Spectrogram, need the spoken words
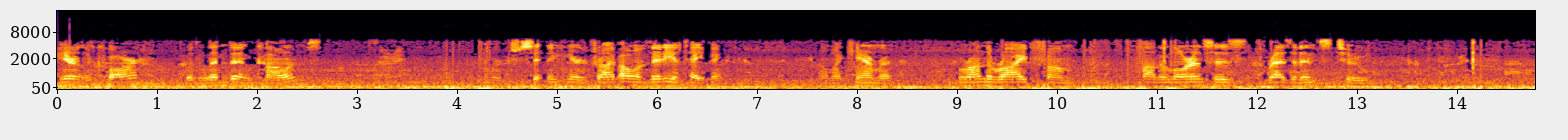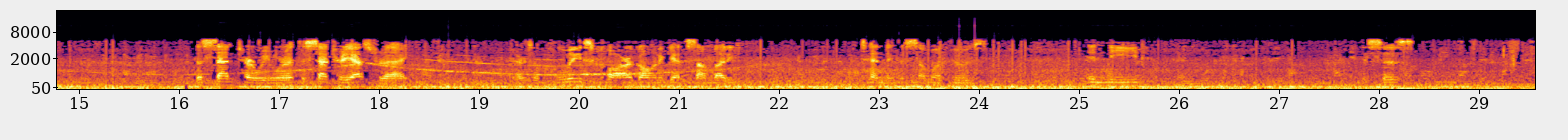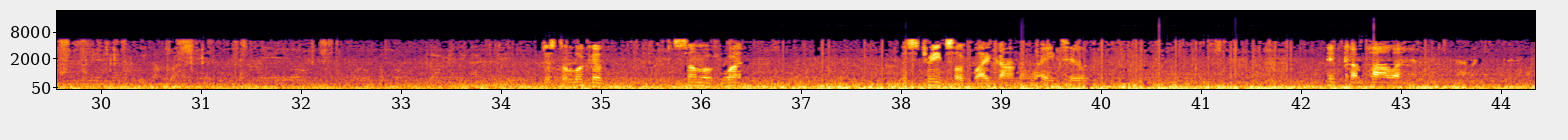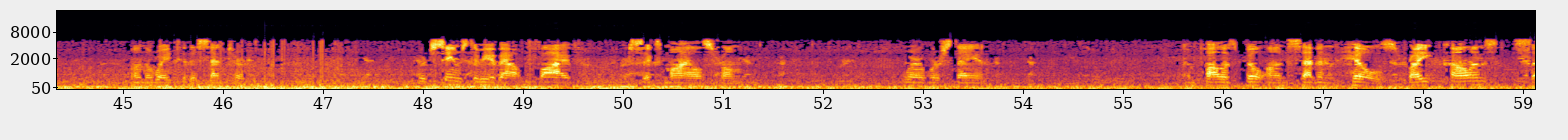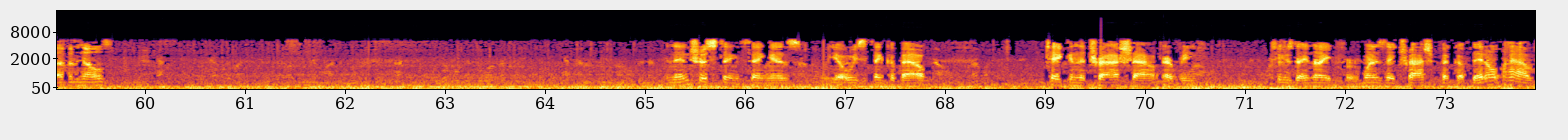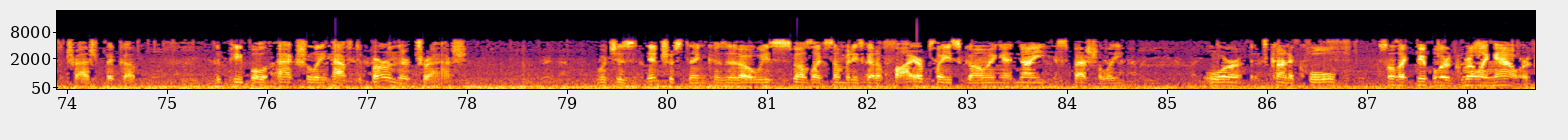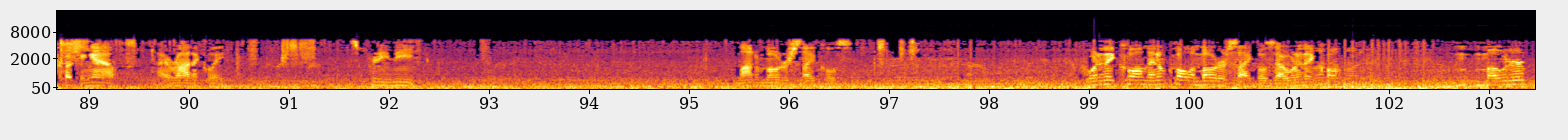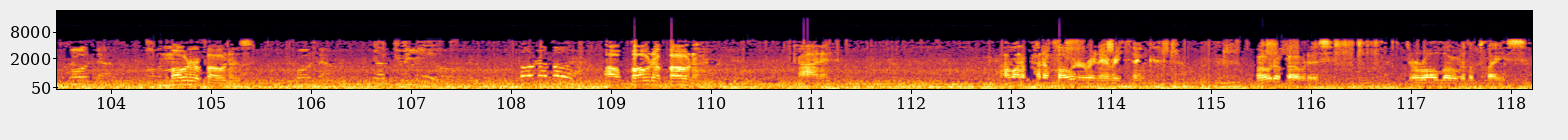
here in the car with Linda and Collins. We're sitting here driving. Oh, I'm videotaping on my camera. We're on the ride from Father Lawrence's residence to the center. We were at the center yesterday. There's a police car going to get somebody, attending to someone who's in need. This is just a look at some of what the streets look like on the way to in Kampala on the way to the center which seems to be about five or six miles from where we're staying. Kampala's built on seven hills, right, Collins? Seven hills? An interesting thing is we always think about taking the trash out every Tuesday night for Wednesday trash pickup. They don't have trash pickup. The people actually have to burn their trash, which is interesting because it always smells like somebody's got a fireplace going at night, especially, or it's kind of cool. smells like people are grilling out or cooking out, ironically. It's pretty neat. A lot of motorcycles. What do they call them? They don't call them motorcycles, though. What do they call M- Motor? Motor bodas. No, T. Boda Boda. Oh, Boda Boda. Got it. I want to put a motor in everything. Boda Bodas. They're all over the place.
